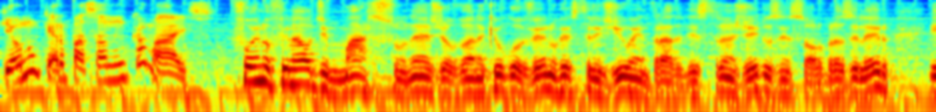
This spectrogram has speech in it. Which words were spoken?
que eu não quero passar nunca mais. Foi no final de março, né, Giovana, que o governo restringiu a entrada de estrangeiros em solo brasileiro e,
